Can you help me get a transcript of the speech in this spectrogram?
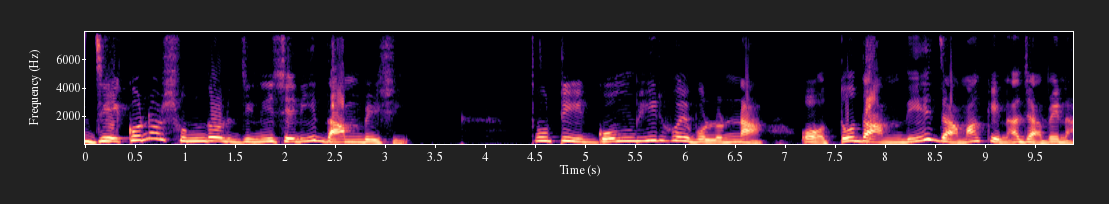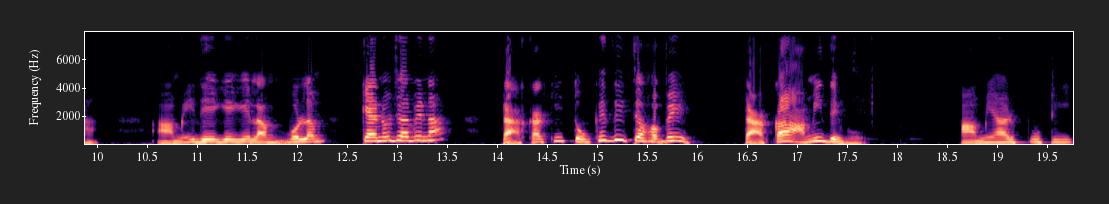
যে কোনো সুন্দর জিনিসেরই দাম বেশি। পুটি গম্ভীর হয়ে বলল, না, অত দাম দিয়ে জামা কেনা যাবে না। আমি রেগে গেলাম, বললাম, কেন যাবে না? টাকা কি তোকে দিতে হবে? টাকা আমি দেব। আমি আর পুটি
